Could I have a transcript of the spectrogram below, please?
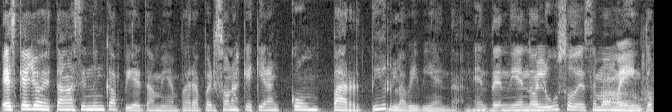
es que ellos están haciendo hincapié también para personas que quieran compartir la vivienda, mm. entendiendo el uso de ese momento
